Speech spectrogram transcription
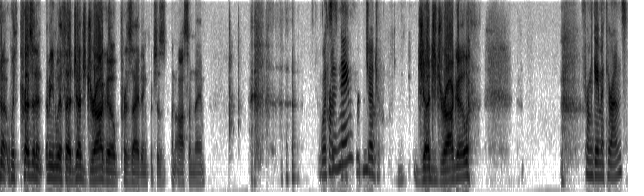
with President, I mean, with uh, Judge Drago presiding, which is an awesome name. What's his name? Judge Judge Drago. from Game of Thrones.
